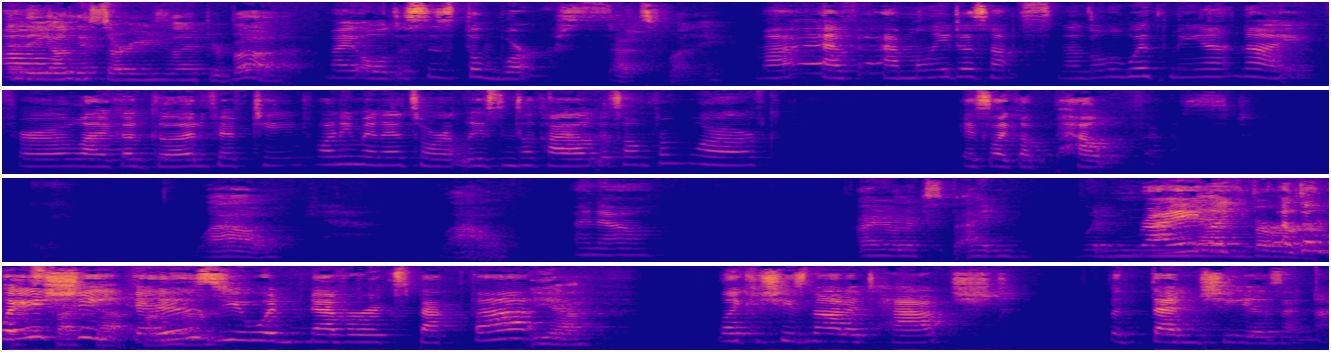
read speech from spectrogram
and the Um, youngest are usually up your butt. My oldest is the worst. That's funny. My if Emily does not snuggle with me at night for like a good 15, 20 minutes, or at least until Kyle gets home from work, it's like a pout fest. Wow. Yeah. Wow. I know, I don't expect. Would right? like the way she is, her. you would never expect that. Yeah. like she's not attached, but then she is at night.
